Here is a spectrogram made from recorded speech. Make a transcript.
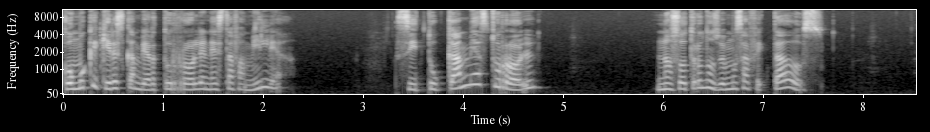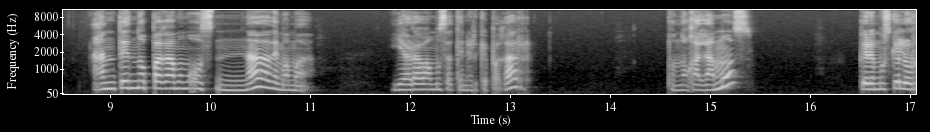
¿cómo que quieres cambiar tu rol en esta familia? si tú cambias tu rol, nosotros nos vemos afectados. Antes no pagábamos nada de mamá y ahora vamos a tener que pagar. Pues no galamos. Queremos que los,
